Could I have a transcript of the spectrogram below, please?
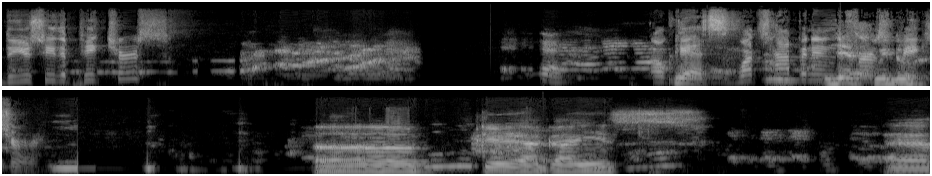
do you see the pictures? Yes. Okay. Yes. What's happening in the Yes, we first do. picture? Okay, a guy is uh,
